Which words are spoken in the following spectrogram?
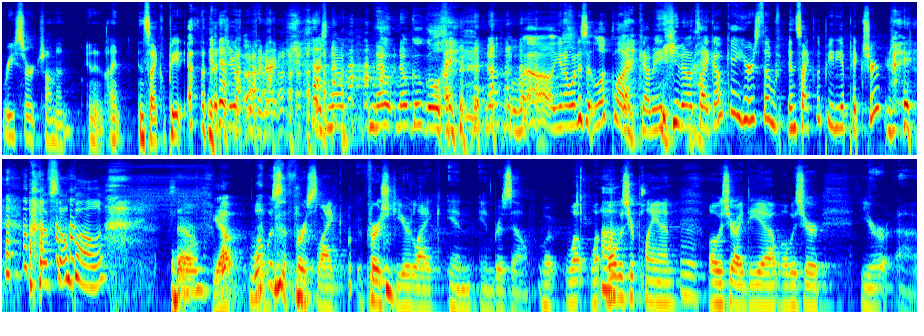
research on an in an encyclopedia that you opened, right? There's no no no Google. No, well, you know what does it look like? I mean, you know, it's like okay, here's the encyclopedia picture of São Paulo. So Yep. What was the first like first year like in in Brazil? What what what, what was your plan? What was your idea? What was your your uh,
